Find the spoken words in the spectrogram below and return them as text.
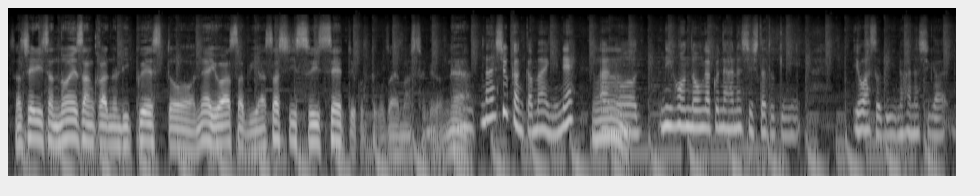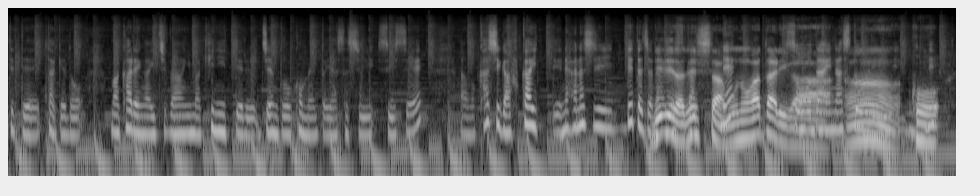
さあシェリーさんノエさんからのリクエストね夜遊び優しい彗星ということでございましたけどね、何週間か前にね、うん。あの日本の音楽の話した時に夜遊びの話が出てたけど、まあ、彼が一番今気に入ってるジェントルコメント優しい彗星。あの歌詞が深いっていうね話出たじゃない出てですか。たでした、ね。物語が。壮壮大なストーリーうん。こう、ね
